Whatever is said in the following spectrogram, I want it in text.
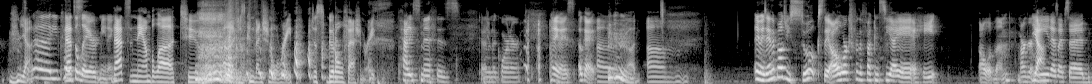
I yeah, said, uh, you can, it's a layered meaning. that's Nambla to uh, just conventional rape, just good old fashioned rape. Patti Smith is kind of in the corner. Anyways, okay. Oh god. Um, Anyways, anthropology sucks. They all worked for the fucking CIA. I hate all of them. Margaret Yeah. Mead, as I've said,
